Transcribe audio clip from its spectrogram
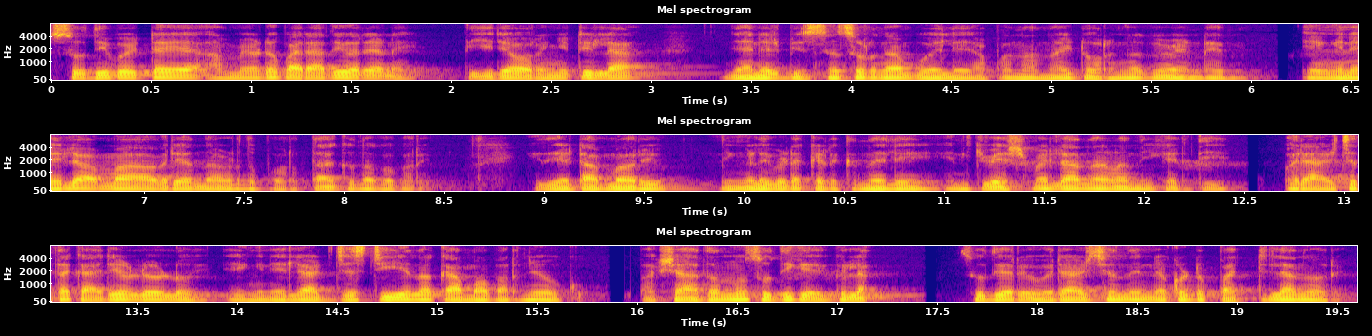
ശ്രുതി പോയിട്ട് അമ്മയോട് പരാതി പറയണേ തീരെ ഉറങ്ങിയിട്ടില്ല. ഞാനൊരു ബിസിനസ് തുടങ്ങാൻ പോയല്ലേ അപ്പോൾ നന്നായിട്ട് ഉറങ്ങൊക്കെ വേണ്ടായിരുന്നു. എങ്ങനെയാലും അമ്മ അവരെ ഒന്ന് അവിടുന്ന് പുറത്താക്കുന്നൊക്കെ പറയും. ഇത് കേട്ട് അമ്മ പറയും നിങ്ങളിവിടെ കിടക്കുന്നതിൽ എനിക്ക് വിഷമമില്ല എന്നാണ് നീ കരുതി ഒരാഴ്ചത്തെ കാര്യമുള്ളേ ഉള്ളൂ എങ്ങനെയാലും അഡ്ജസ്റ്റ് ചെയ്യുന്നൊക്കെ അമ്മ പറഞ്ഞു നോക്കും. പക്ഷെ അതൊന്നും ശ്രുതി കേൾക്കില്ല. ശ്രുതി പറയും ഒരാഴ്ച ഒന്നും എന്നെ കൊണ്ട് പറ്റില്ല എന്ന് പറയും.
